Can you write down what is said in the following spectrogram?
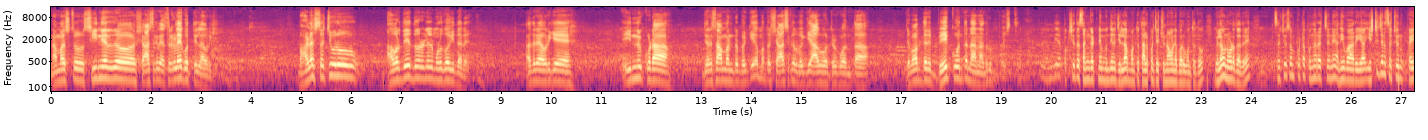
ನಮ್ಮಷ್ಟು ಸೀನಿಯರ್ ಶಾಸಕರ ಹೆಸರುಗಳೇ ಗೊತ್ತಿಲ್ಲ ಅವರಿಗೆ. ಬಹಳಷ್ಟು ಸಚಿವರು ಅವರದೇ ಧೋರಣೆಯಲ್ಲಿ ಮುಳುಗೋಗಿದ್ದಾರೆ. ಆದರೆ ಅವರಿಗೆ ಇನ್ನೂ ಕೂಡ ಜನಸಾಮಾನ್ಯರ ಬಗ್ಗೆ ಮತ್ತು ಶಾಸಕರ ಬಗ್ಗೆ ಆಗುವ ತಿಳ್ಕೊಳ್ಳುವಂಥ ಜವಾಬ್ದಾರಿ ಬೇಕು ಅಂತ ನಾನಾದರೂ ಬಯಸ್ತೀನಿ. ಮುಂದಿನ ಪಕ್ಷದ ಸಂಘಟನೆ ಮುಂದಿನ ಜಿಲ್ಲಾ ಮತ್ತು ತಾಲೂಕು ಪಂಚಾಯತ್ ಚುನಾವಣೆ ಬರುವಂಥದ್ದು ಇವೆಲ್ಲವೂ ನೋಡೋದಾದ್ರೆ ಸಚಿವ ಸಂಪುಟ ಪುನರಚನೆ ಅನಿವಾರ್ಯ ಎಷ್ಟು ಜನ ಸಚಿವರು ಕೈ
